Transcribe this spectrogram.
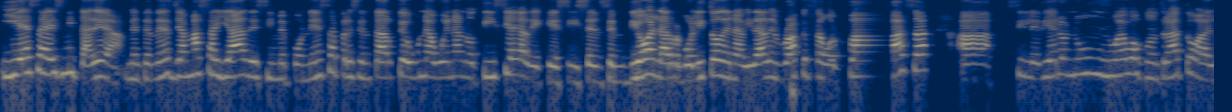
Y esa es mi tarea, ¿me entendés? Ya más allá de si me pones a presentarte una buena noticia de que si se encendió el arbolito de Navidad en Rockefeller Plaza, a si le dieron un nuevo contrato al,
